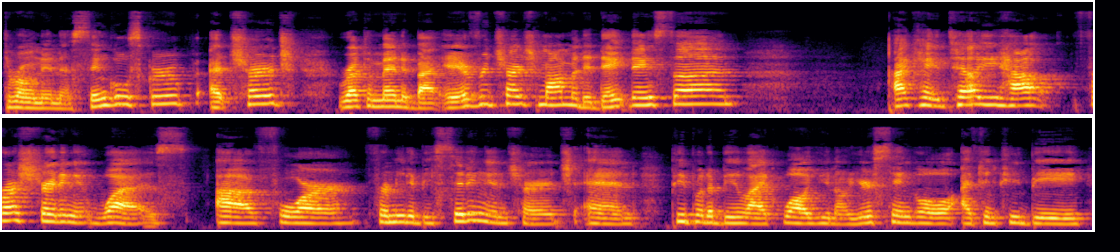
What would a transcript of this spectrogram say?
thrown in a singles group at church, recommended by every church mama to date their son. I can't tell you how frustrating it was uh, for for me to be sitting in church and people to be like, well, you know, you're single. I think you'd be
